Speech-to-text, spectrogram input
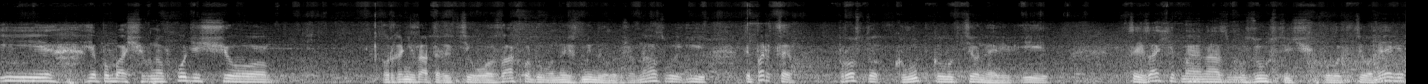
І я побачив на вході, що організатори цього заходу вони змінили вже назву. І тепер це просто клуб колекціонерів. І цей захід має назву Зустріч колекціонерів.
